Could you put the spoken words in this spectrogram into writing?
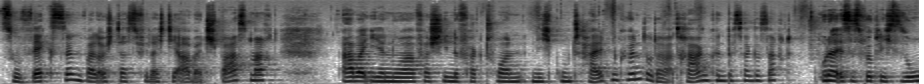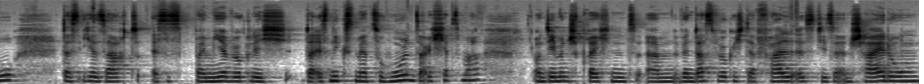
zu wechseln, weil euch das vielleicht die Arbeit Spaß macht, aber ihr nur verschiedene Faktoren nicht gut halten könnt oder ertragen könnt, besser gesagt? Oder ist es wirklich so, dass ihr sagt, es ist bei mir wirklich, da ist nichts mehr zu holen, sage ich jetzt mal. Und dementsprechend, ähm, wenn das wirklich der Fall ist, diese Entscheidung,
